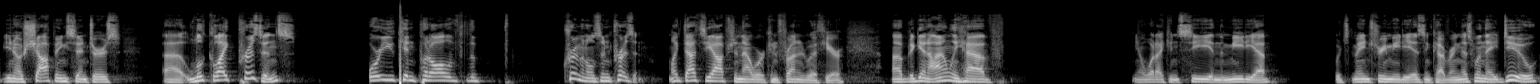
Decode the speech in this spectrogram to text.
you know, shopping centers uh, look like prisons, or you can put all of the criminals in prison. Like that's the option that we're confronted with here. Uh, but again, I only have you know what I can see in the media, which the mainstream media isn't covering this. When they do,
